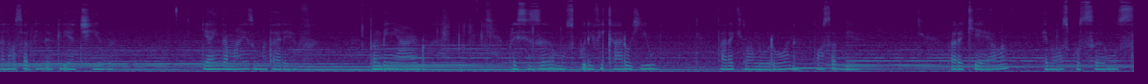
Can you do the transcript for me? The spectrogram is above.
da nossa vida criativa e ainda mais uma tarefa, também árdua. Precisamos purificar o rio para que La Lorona possa ver, para que ela e nós possamos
